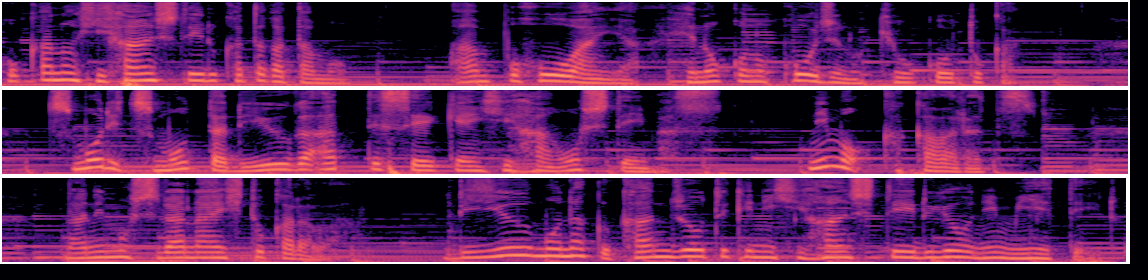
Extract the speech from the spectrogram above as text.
他の批判している方々も安保法案や辺野古の工事の強行とか積もり積もった理由があって政権批判をしています。にもかかわらず何も知らない人からは理由もなく感情的に批判しているように見えている。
